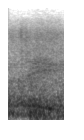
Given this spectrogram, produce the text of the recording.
to be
